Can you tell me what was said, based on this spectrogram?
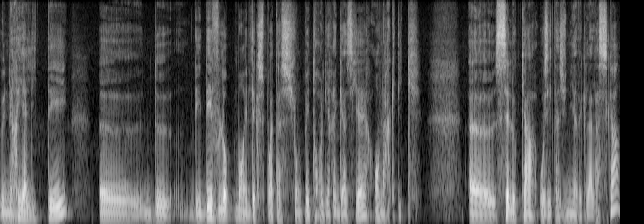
une réalité euh, de, des développements et de l'exploitation pétrolière et gazière en Arctique. Euh, c'est le cas aux États-Unis avec l'Alaska,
